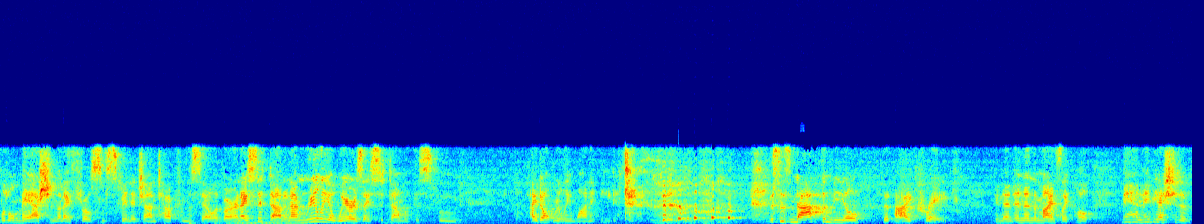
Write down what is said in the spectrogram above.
little mash, and then I throw some spinach on top from the salad bar, and I sit down, and I'm really aware as I sit down with this food, I don't really want to eat it. this is not the meal that I crave. And then, and then the mind's like, well, man, maybe I should have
